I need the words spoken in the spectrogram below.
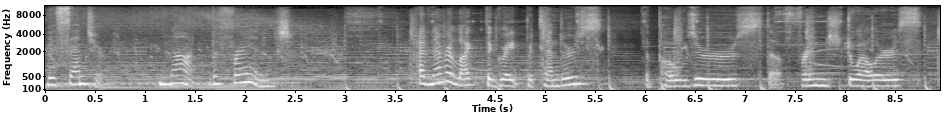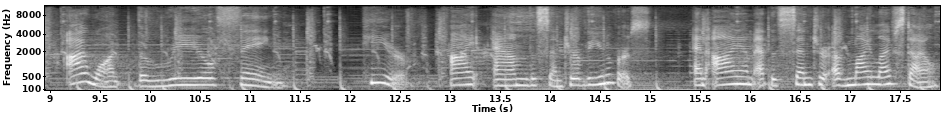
The center, not the fringe. I've never liked the great pretenders, the posers, the fringe dwellers. I want the real thing. Here, I am the center of the universe, and I am at the center of my lifestyle.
